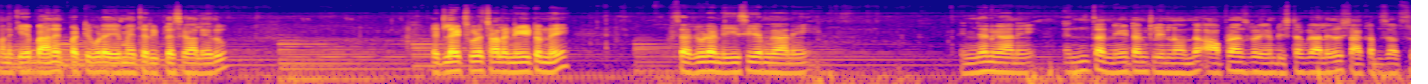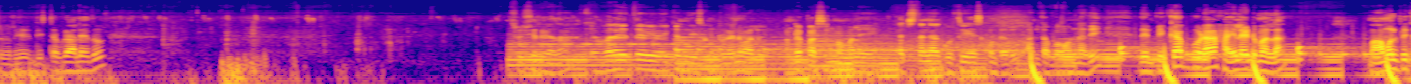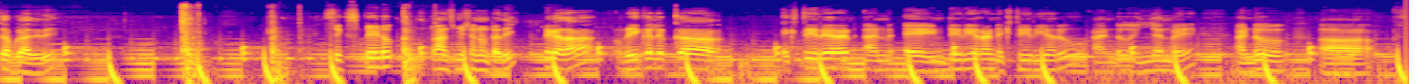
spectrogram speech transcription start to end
మనకి ఏ బ్యానెట్ పట్టి కూడా ఏమైతే రీప్లేస్ కాలేదు. హెడ్ లైట్స్ కూడా చాలా నీట్ ఉన్నాయి. ఒకసారి చూడండి ఈసీఎం కానీ ఇంజన్ కానీ ఎంత నీట్ అండ్ క్లీన్లో ఉందో ఆపరాన్స్ కూడా ఏం డిస్టర్బ్ కాలేదు. షాక్ అబ్జర్వ్స్ డిస్టర్బ్ కాలేదు. చూసారు కదా ఎవరైతే ఈ వెహికల్ తీసుకుంటారో కానీ వాళ్ళు హండ్రెడ్ పర్సెంట్ మమ్మల్ని ఖచ్చితంగా గుర్తు చేసుకుంటారు. అంత బాగున్నది. దీని పికప్ కూడా హైలైట్ మళ్ళా. మామూలు పికప్ కాదు ఇది. సిక్స్ స్పీడ్ ట్రాన్స్మిషన్ ఉంటుంది. కదా వెహికల్ యొక్క exterior and interior and exterior and engine bay and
